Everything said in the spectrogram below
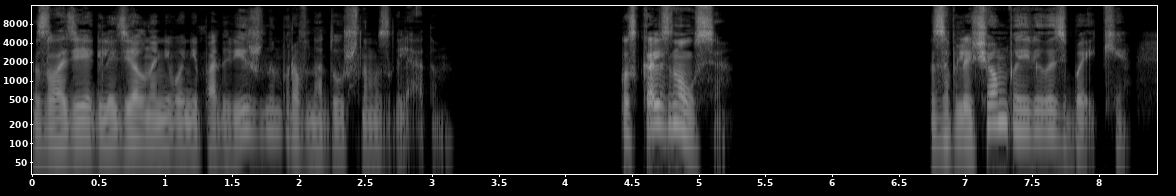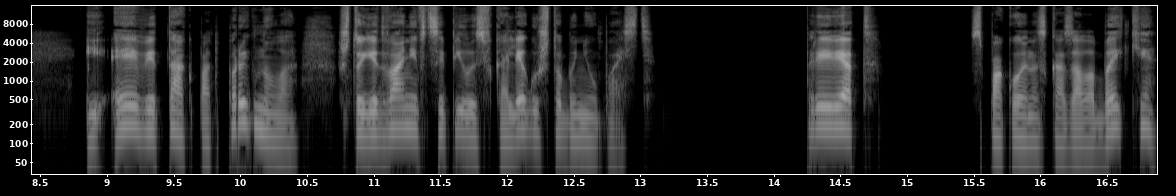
Злодей глядел на него неподвижным, равнодушным взглядом. Поскользнулся. За плечом появилась Бекки, и Эви так подпрыгнула, что едва не вцепилась в коллегу, чтобы не упасть. «Привет», — спокойно сказала Бекки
